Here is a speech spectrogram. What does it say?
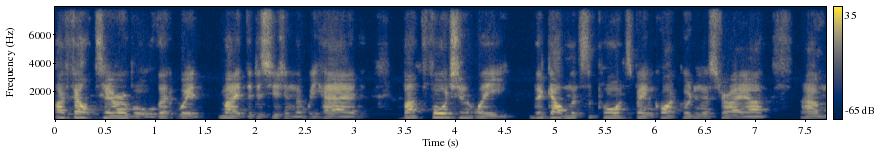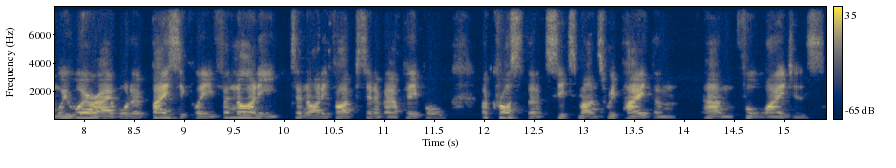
I felt terrible that we'd made the decision that we had but fortunately the government support's been quite good in Australia. Um, we were able to basically, for 90 to 95% of our people across the six months, we paid them um, full wages.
